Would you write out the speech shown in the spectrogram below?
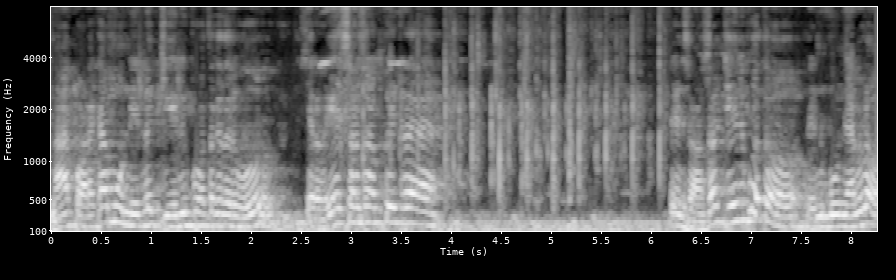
నా కొడక మూడు నెలలు జైలుకి పోతా కదా నువ్వు. ఇరవై ఐదు సంవత్సరాలు అప్పు పెట్టరా రెండు సంవత్సరాలు జైలు పోతావు రెండు మూడు నెలల్లో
